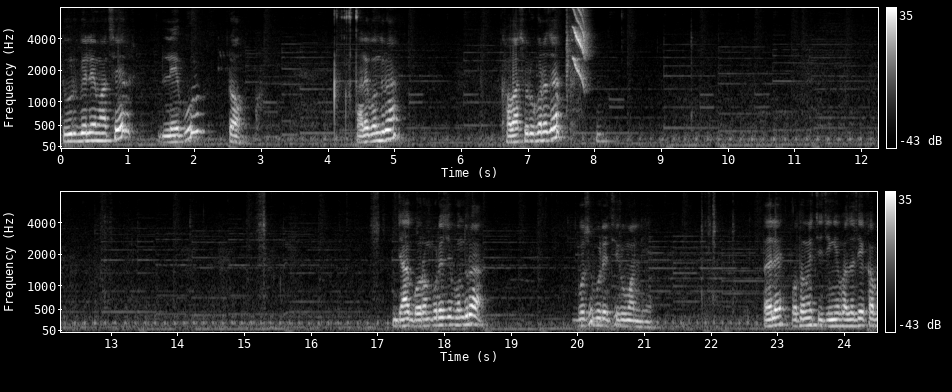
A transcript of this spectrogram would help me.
তুরবেলে মাছের লেবু টক। তাহলে বন্ধুরা, খাওয়া শুরু করা যাক। যা গরম পড়েছে বন্ধুরা, বসে পড়েছি রুমাল নিয়ে। তাহলে প্রথমে চিচিঙে ভাজা দিয়ে খাব।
